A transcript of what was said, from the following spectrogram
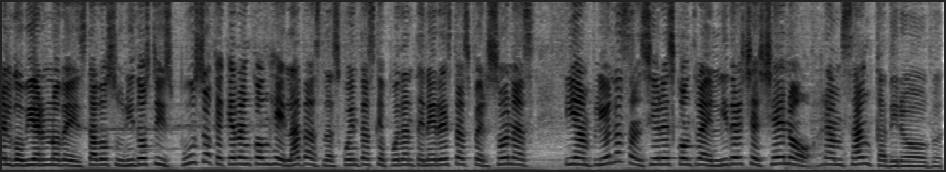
El gobierno de Estados Unidos dispuso que quedan congeladas las cuentas que puedan tener estas personas y amplió las sanciones contra el líder checheno, Ramzan Kadyrov.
